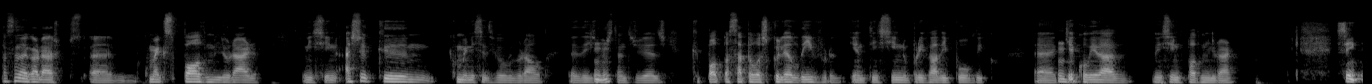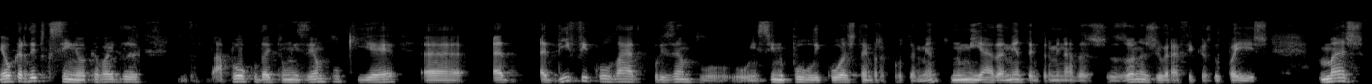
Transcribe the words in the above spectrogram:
passando agora às, uh, como é que se pode melhorar o ensino, acha que, que uma iniciativa liberal uh, diz uhum. bastantes vezes que pode passar pela escolha livre entre ensino privado e público, uh, que uhum. a qualidade do ensino pode melhorar? Sim, eu acredito que sim. Eu acabei de, há pouco dei-te um exemplo que é a a dificuldade que, por exemplo, o ensino público hoje tem de recrutamento, nomeadamente em determinadas zonas geográficas do país, mas,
